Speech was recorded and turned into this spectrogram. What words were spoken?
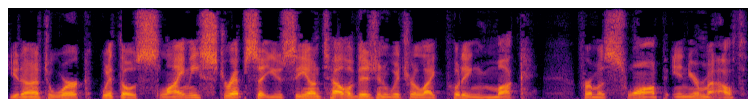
You don't have to work with those slimy strips that you see on television, which are like putting muck from a swamp in your mouth.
